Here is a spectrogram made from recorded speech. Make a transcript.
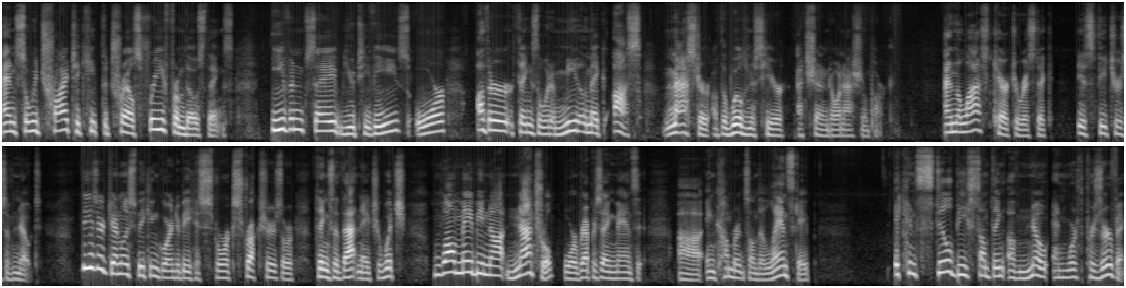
And so we try to keep the trails free from those things, even say UTVs or other things that would immediately make us master of the wilderness here at Shenandoah National Park. And the last characteristic is features of note. These are generally speaking going to be historic structures or things of that nature, which while maybe not natural or representing man's uh, encumbrance on the landscape, it can still be something of note and worth preserving,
